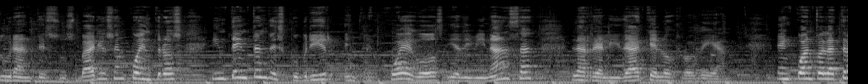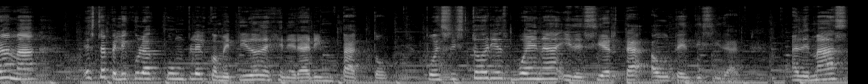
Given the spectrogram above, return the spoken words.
durante sus varios encuentros intentan descubrir entre juegos y adivinanzas la realidad que los rodea. En cuanto a la trama, esta película cumple el cometido de generar impacto, pues su historia es buena y de cierta autenticidad. Además,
